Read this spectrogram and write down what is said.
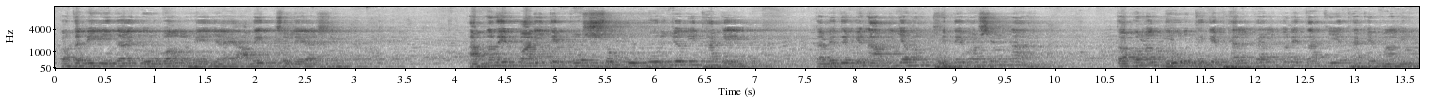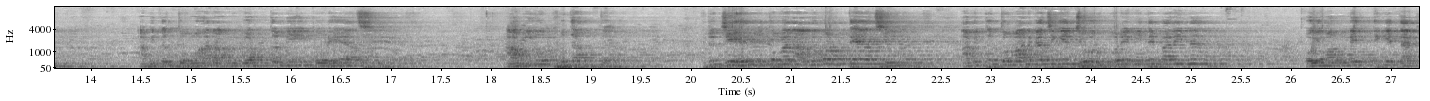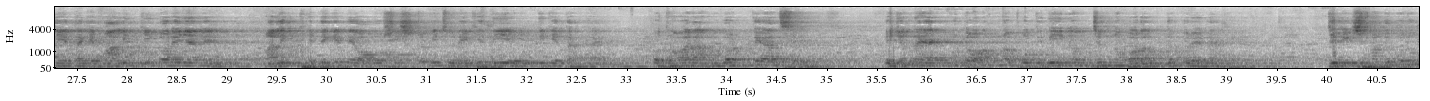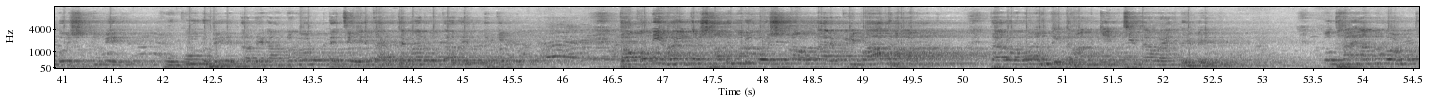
কথাটি হৃদয় দুর্বল হয়ে যায়, আবেগ চলে আসে। আপনাদের বাড়িতে পোষ্য কুকুর যদি থাকে, তবে দেখবেন আপনি যখন খেতে বসেন না, তখনও দূর থেকে ফ্যাল ফ্যাল করে তাকিয়ে থাকে মালিক। আমি তো তোমার নিয়ে পড়ে আছি। আমিও ক্ষুধার্ত। কিন্তু যেহেতু তোমার আনুগত্যে আছি, আমি তো তোমার কাছে গিয়ে জোর করে নিতে পারি না। ওই অন্যের দিকে তাকিয়ে থাকে মালিক কি করে জানেন মালিক খেতে খেতে অবশিষ্ট কিছু রেখে দিয়ে ওর দিকে তাকায়। ও তোমার আনুগত্যে আছে। এই জন্য এক মুঠো অন্ন প্রতিদিন ওর জন্য বরাদ্দ করে রাখে। যিনি সাধুগুরু বৈষ্ণবের কুকুর হয়ে তাদের আনুগত্যে চেয়ে থাকতে পারব তাদের দিকে। তখনই হয়তো সাধুগুরু বৈষ্ণব তার কৃপা ধন তার অনুমতি ধন কিঞ্চিত আমায় দেবেন কোথায় আনুগত্য?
